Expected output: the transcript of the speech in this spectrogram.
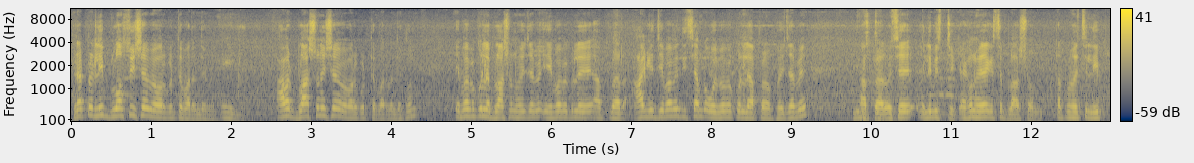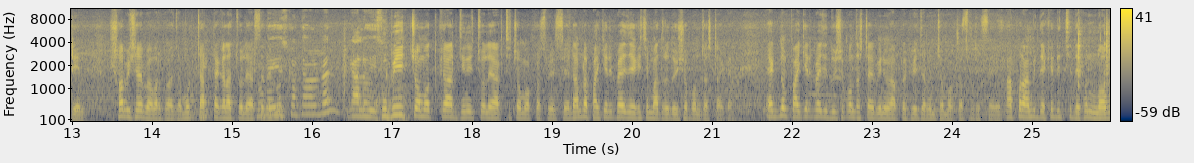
এটা আপনার লিপ গ্লস হিসেবে ব্যবহার করতে পারেন দেখুন। আবার ব্লাশন হিসেবে ব্যবহার করতে পারবেন দেখুন। এভাবে করলে ব্লাশন হয়ে যাবে এভাবে করলে আপনার আগে যেভাবে দিচ্ছি আমরা ওইভাবে করলে আপনার হয়ে যাবে। আপনার হচ্ছে লিপস্টিক এখন হয়ে গেছে ব্লাশন তারপর হচ্ছে লিপ টেন সব হিসাবে ব্যবহার করা যায়। মোট চারটা কালার চলে আসছে দেখুন। খুবই চমৎকার জিনিস চলে আসছে চমক কসমেটিক্সে এটা আমরা পাইকারি প্রাইজে রেখেছি মাত্র দুইশো পঞ্চাশ টাকা। একদম পাইকারি প্রাইজে দুশো পঞ্চাশ টাকার বিনিময়ে আপনি পেয়ে যাবেন চমক কসমেটিক্সে তারপর আমি দেখে দিচ্ছি দেখুন নব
